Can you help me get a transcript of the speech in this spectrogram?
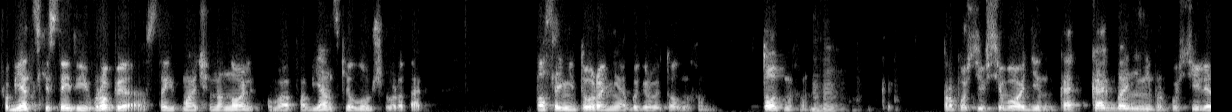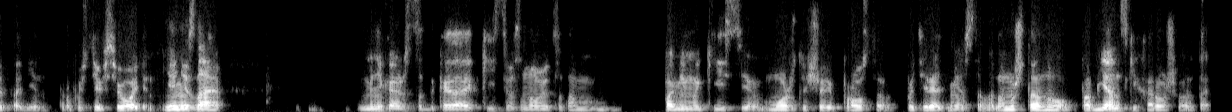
Фабьянский стоит в Европе, стоит матч на ноль, Фабьянский лучший вратарь. Последний тур они обыгрывают Тоттенхэм. Тоттенхэм. Угу пропустив всего один. Как, как бы они ни пропустили этот один, пропустив всего один. Я не знаю. Мне кажется, когда кисть восстановится там, помимо кисти, может еще и просто потерять место. Потому что, ну, Фабьянский хороший вратарь.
